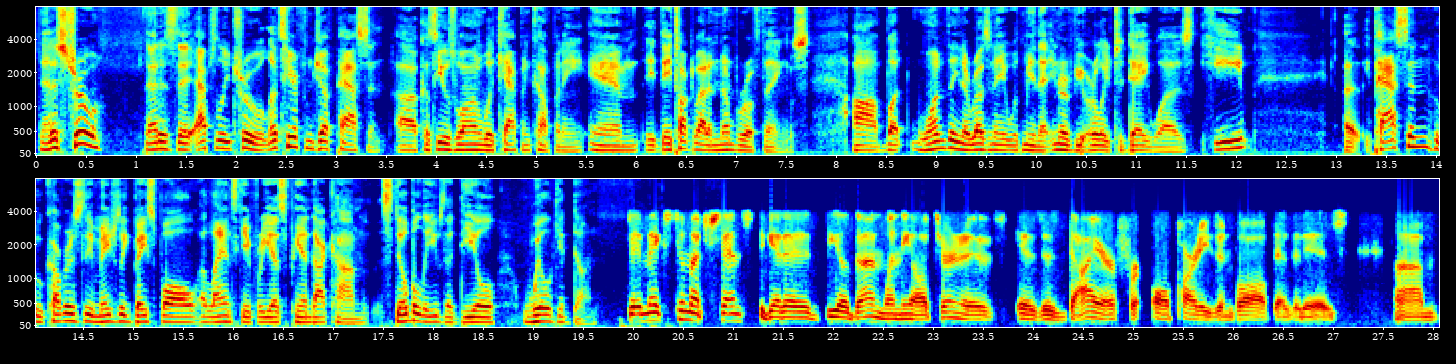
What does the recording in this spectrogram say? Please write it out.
That is true. That is the, absolutely true. Let's hear from Jeff Passan because uh, he was on with Kap and Company, and they talked about a number of things. Uh, but one thing that resonated with me in that interview earlier today was he uh, who covers the Major League Baseball landscape for ESPN.com, still believes a deal will get done. It makes too much sense to get a deal done when the alternative is as dire for all parties involved as it is. Um,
